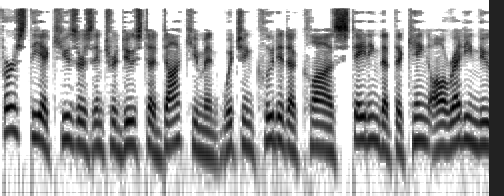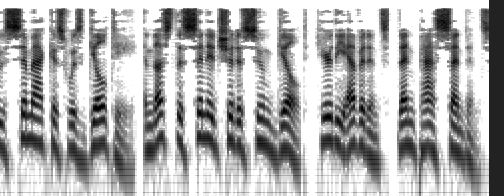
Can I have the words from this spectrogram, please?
First the accusers introduced a document which included a clause stating that the king already knew Symmachus was guilty, and thus the synod should assume guilt, hear the evidence, then pass sentence.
